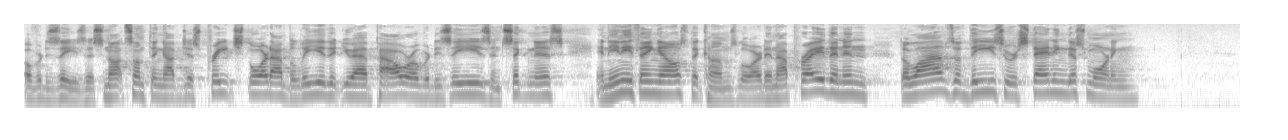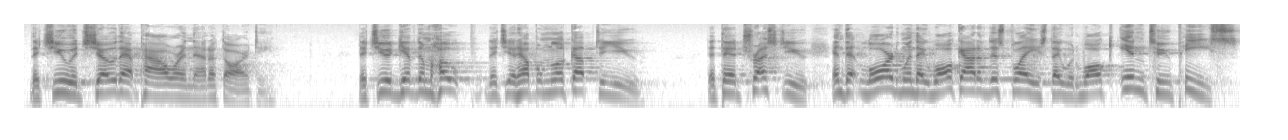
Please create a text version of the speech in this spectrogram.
over disease. It's not something I've just preached, Lord. I believe that you have power over disease and sickness and anything else that comes, Lord. And I pray that in the lives of these who are standing this morning, that you would show that power and that authority, that you would give them hope, that you'd help them look up to you, that they'd trust you, and that, Lord, when they walk out of this place, they would walk into peace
